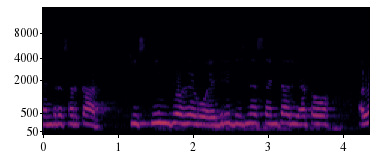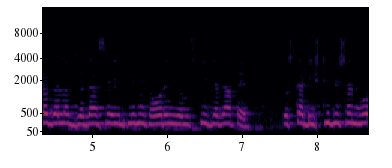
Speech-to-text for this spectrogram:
કેન્દ્ર સરકાર કી સ્કીમ જો હે વો એગ્રી બિઝનેસ સેન્ટર يا તો अलग अलग जगह से इम्प्लीमेंट हो रही है उसकी जगह पे उसका डिस्ट्रीब्यूशन हो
